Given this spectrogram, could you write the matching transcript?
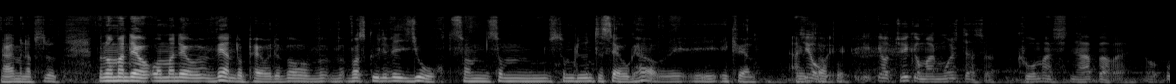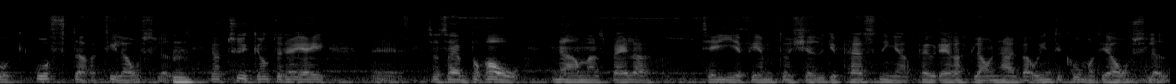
Nej, men absolut. Men om man då, om man då vänder på det, vad, vad skulle vi gjort som, som, som du inte såg här i, ikväll? Alltså jag, jag tycker man måste alltså komma snabbare och, och oftare till avslut. Mm. Jag tycker inte det är eh, så att säga bra när man spelar 10, 15, 20 passningar på deras planhalva och inte kommer till avslut,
